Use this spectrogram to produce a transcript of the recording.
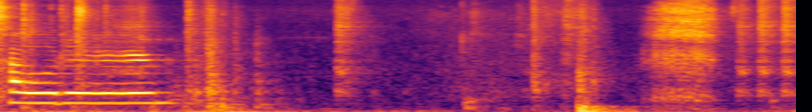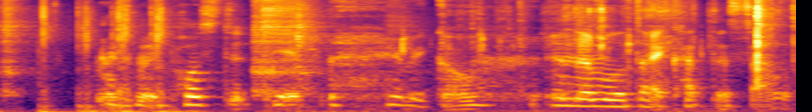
powder There's my post-it tape. Here we go. And then we'll die cut this out.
